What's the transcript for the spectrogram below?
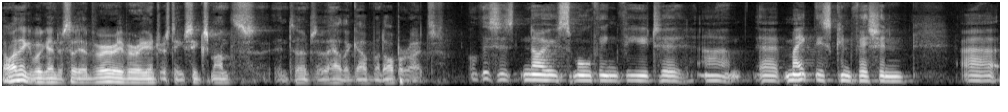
I think we're going to see a very, very interesting six months in terms of how the government operates. Well, this is no small thing for you to um, uh, make this confession uh,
